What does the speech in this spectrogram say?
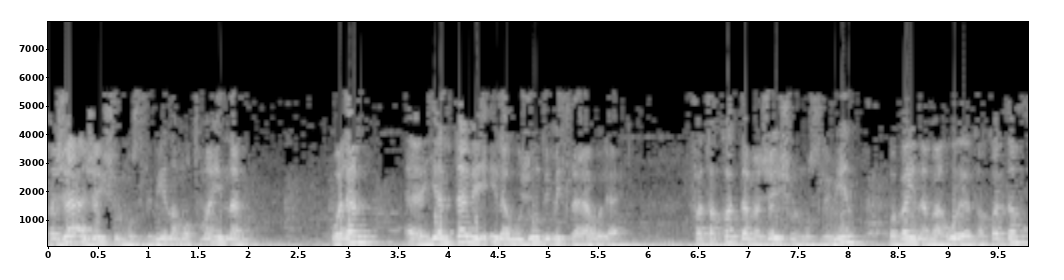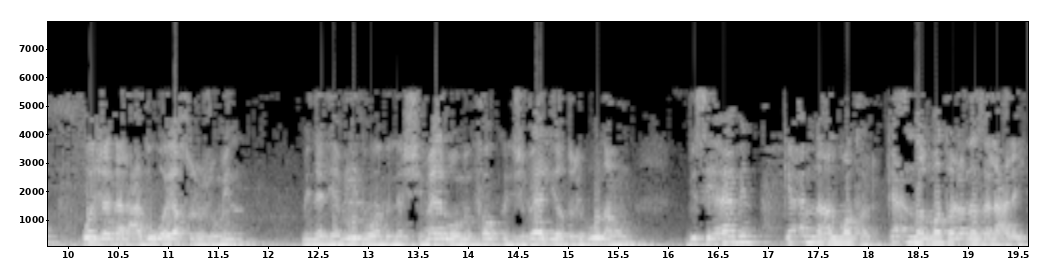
فجاء جيش المسلمين مطمئنا ولم آه، ينتبه إلى وجود مثل هؤلاء. فتقدم جيش المسلمين وبينما هو يتقدم وجد العدو يخرج من من اليمين ومن الشمال ومن فوق الجبال يضربونهم بسهام كأنها المطر كأن المطر نزل عليه.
